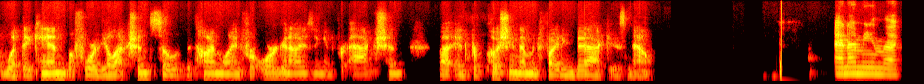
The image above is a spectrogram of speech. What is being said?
what they can before the election. So the timeline for organizing and for action uh, and for pushing them and fighting back is now. And I mean, look,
